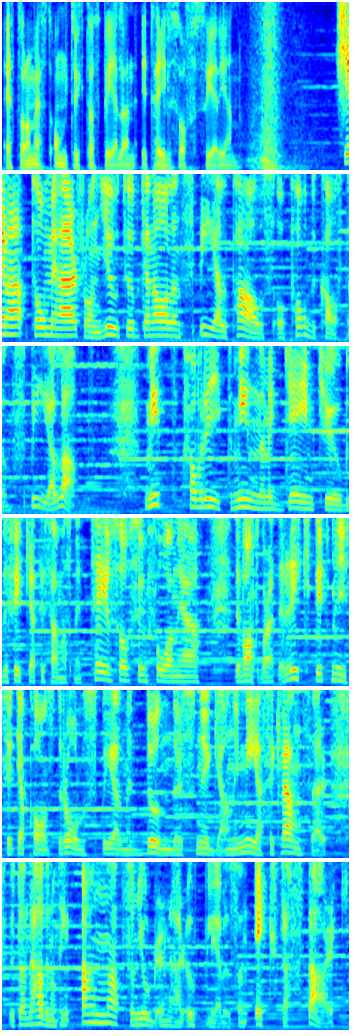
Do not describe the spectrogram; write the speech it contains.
ett av de mest omtyckta spelen i Tales of-serien. Tjena! Tommy här från Youtube-kanalen Spelpaus och podcasten Spelat. Mitt favoritminne med GameCube, det fick jag tillsammans med Tales of Symphonia. Det var inte bara ett riktigt mysigt japanskt rollspel med dundersnygga animesekvenser utan det hade någonting annat som gjorde den här upplevelsen extra stark.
